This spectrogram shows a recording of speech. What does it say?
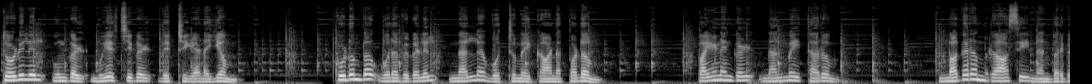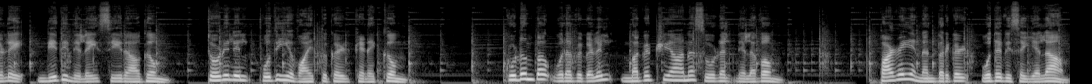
தொழிலில் உங்கள் முயற்சிகள் வெற்றியடையும். குடும்ப உறவுகளில் நல்ல ஒற்றுமை காணப்படும். பயணங்கள் நன்மை தரும். மகரம் ராசி நண்பர்களே நிதிநிலை சீராகும். தொழிலில் புதிய வாய்ப்புகள் கிடைக்கும். குடும்ப உறவுகளில் மகிழ்ச்சியான சூழல் நிலவும். பழைய நண்பர்கள் உதவி செய்யலாம்.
